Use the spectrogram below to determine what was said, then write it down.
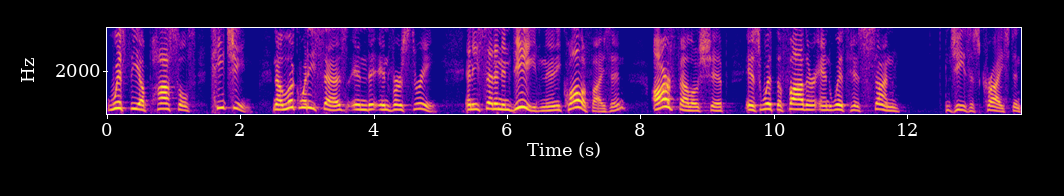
with the apostles' teaching. Now, look what he says in, the, in verse 3. And he said, And indeed, and then he qualifies it, our fellowship is with the Father and with his Son, Jesus Christ. And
